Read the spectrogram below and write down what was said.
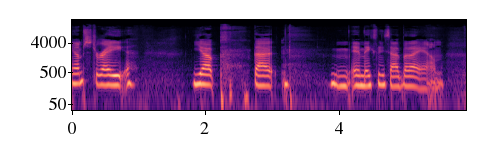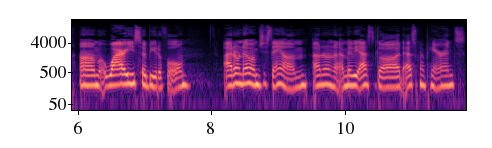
am straight. Yep. That. It makes me sad, but I am. Um, why are you so beautiful? I don't know. I'm just am. I don't know. Maybe ask God, ask my parents.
